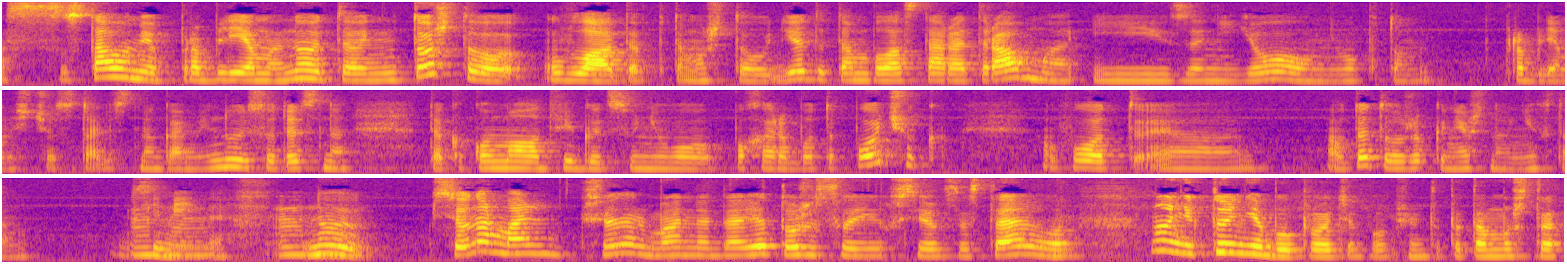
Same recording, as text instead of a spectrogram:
с суставами проблемы, но это не то, что у Влада, потому что у деда там была старая травма, и из-за нее у него потом проблемы сейчас стали с ногами. Ну и, соответственно, так как он мало двигается, у него плохая работа почек, вот, э, а вот это уже, конечно, у них там семейное. Mm-hmm. Ну, все нормально. Все нормально, да. Я тоже своих всех заставила. Ну, никто не был против, в общем-то, потому что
